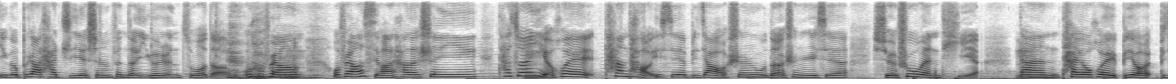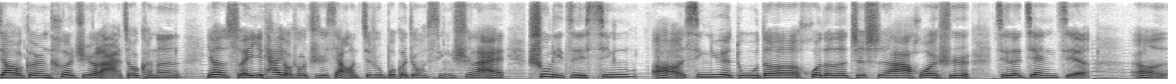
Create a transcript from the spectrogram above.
一个不知道他职业身份的一个人做的，我非常我非常喜欢他的声音。他虽然也会探讨一些比较深入的，甚至一些学术问题，但他又会比较比较有个人特质啦，就可能也很随意。他有时候只是想借助播客这种形式来梳理自己新呃新阅读的获得的知识啊，或者是自己的见解。嗯，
